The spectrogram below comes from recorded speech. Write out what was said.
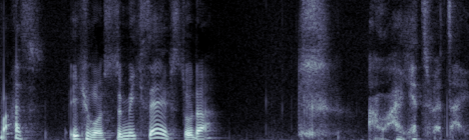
Was? Ich röste mich selbst, oder? Aua, jetzt wird's Zeit.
